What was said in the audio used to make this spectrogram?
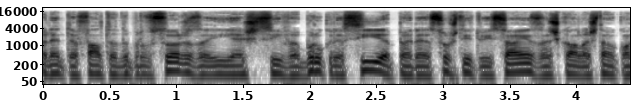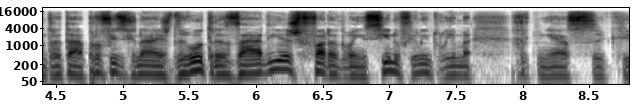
Perante a falta de professores e a excessiva burocracia para substituições, as escolas estão a contratar profissionais de outras áreas fora do ensino. Filinto Lima reconhece que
